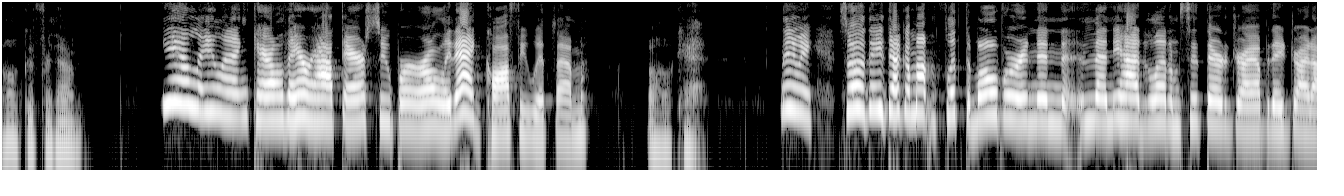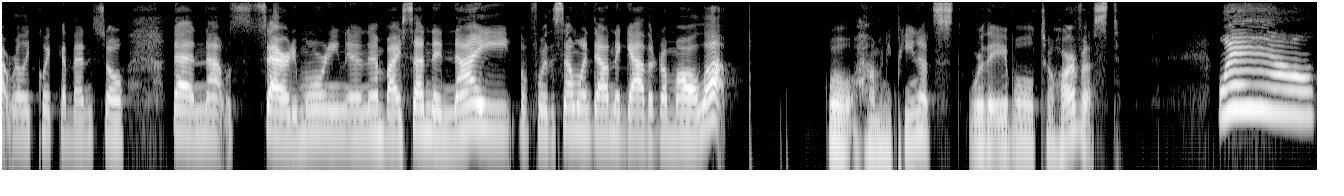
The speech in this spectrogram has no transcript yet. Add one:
Oh, good for them. Yeah, Leila and Carol, they were out there super early. They had coffee with them. Oh, okay. Anyway, so they dug them up and flipped them over, and then and then you had to let them sit there to dry up. They dried out really quick, and then so then that was Saturday morning, and then by Sunday night, before the sun went down, they gathered them all up. Well, how many peanuts were they able to harvest? Well,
